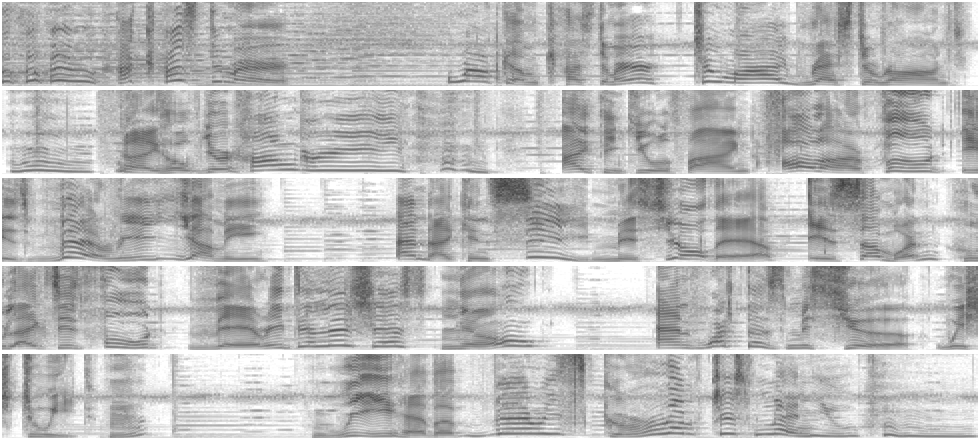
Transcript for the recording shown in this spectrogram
A customer! Welcome, customer, to my restaurant. Hmm, I hope you're hungry. I think you will find all our food is very yummy. And I can see Monsieur there is someone who likes his food very delicious, no? And what does Monsieur wish to eat, hmm? We have a very scrumptious menu.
